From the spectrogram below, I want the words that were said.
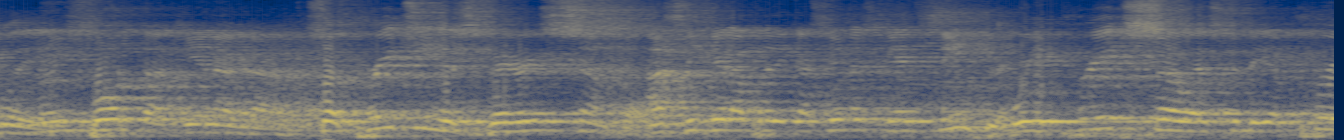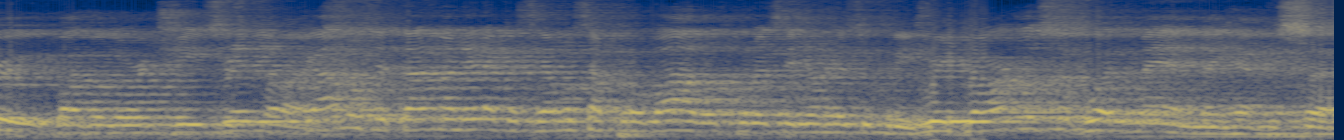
please. no importa quién agrade. So preaching is very simple. Así que la predicación es bien simple. We preach so as to be approved by the Lord Jesus Christ, Predicamos de tal manera que seamos aprobados por el Señor Jesucristo. regardless of what man may have to A say.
